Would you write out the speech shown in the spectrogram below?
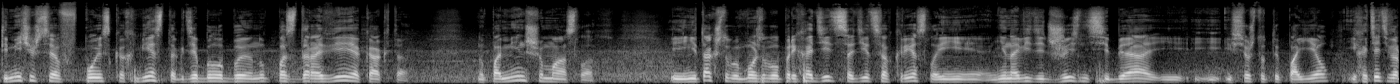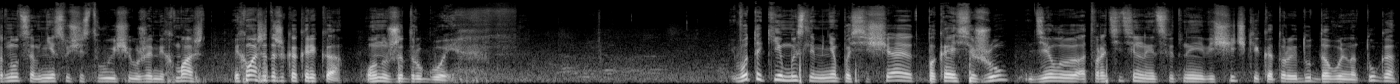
ты мечешься в поисках места, где было бы, ну, поздоровее как-то, ну, поменьше масла, и не так, чтобы можно было приходить, садиться в кресло и ненавидеть жизнь, себя и, и, и все, что ты поел, и хотеть вернуться в несуществующий уже мехмаш. Мехмаш это же как река, он уже другой. Вот такие мысли меня посещают, пока я сижу, делаю отвратительные цветные вещички, которые идут довольно туго.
